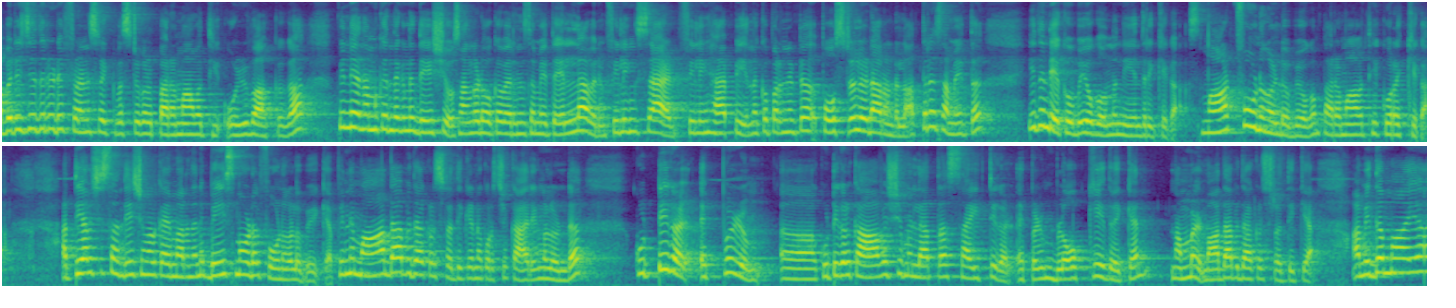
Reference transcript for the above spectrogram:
അപരിചിതരുടെ ഫ്രണ്ട്സ് റിക്വസ്റ്റുകൾ പരമാവധി ഒഴിവാക്കുക. പിന്നെ നമുക്ക് എന്തെങ്കിലും ദേഷ്യമോ സങ്കടമോ ഒക്കെ വരുന്ന സമയത്ത് എല്ലാവരും ഫീലിംഗ് സാഡ് ഫീലിംഗ് ഹാപ്പി എന്നൊക്കെ പറഞ്ഞിട്ട് പോസ്റ്റുകൾ ഇടാറുണ്ടല്ലോ. അത്തരം സമയത്ത് ഇതിന്റെയൊക്കെ ഉപയോഗം ഒന്ന് നിയന്ത്രിക്കുക. സ്മാർട്ട് ഫോണുകളുടെ ഉപയോഗം പരമാവധി കുറയ്ക്കുക. അത്യാവശ്യ സന്ദേശങ്ങൾ കൈമാറുന്നതിന് ബേസ് മോഡൽ ഫോണുകൾ ഉപയോഗിക്കുക. പിന്നെ മാതാപിതാക്കൾ ശ്രദ്ധിക്കേണ്ട കുറച്ച് കാര്യങ്ങളുണ്ട്. കുട്ടികൾ എപ്പോഴും കുട്ടികൾക്ക് ആവശ്യമില്ലാത്ത സൈറ്റുകൾ എപ്പോഴും ബ്ലോക്ക് ചെയ്ത് വയ്ക്കാൻ നമ്മൾ മാതാപിതാക്കൾ ശ്രദ്ധിക്കുക. അമിതമായ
